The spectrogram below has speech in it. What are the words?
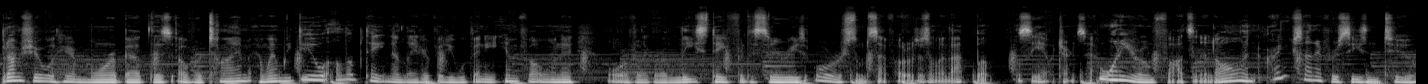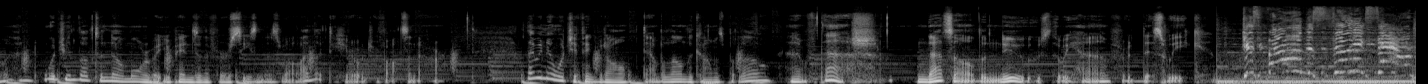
But I'm sure we'll hear more about this over time, and when we do, I'll update in a later video with any info on it, or for like a release date for the series, or some set photos or something like that. But we'll see how it turns out. What are your own thoughts on it all, and are you excited for season two? And would you love to know more about your pins in the first season as well? I'd like to hear what your thoughts on it are. Let me know what you think of it all down below in the comments below. And with that, that's all the news that we have for this week. Just follow the soothing sound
